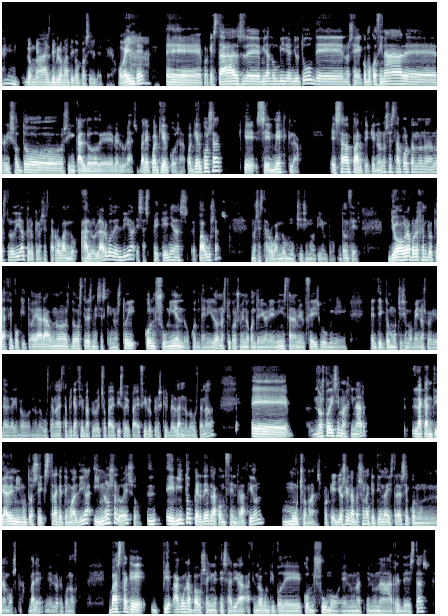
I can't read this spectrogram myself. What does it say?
lo más diplomático posible. O 20, eh, porque estás eh, mirando un vídeo en YouTube de, no sé, cómo cocinar eh, risotto sin caldo de verduras, ¿vale? Cualquier cosa, cualquier cosa que se mezcla esa parte que no nos está aportando nada a nuestro día, pero que nos está robando a lo largo del día, esas pequeñas pausas, nos está robando muchísimo tiempo. Entonces, yo ahora, por ejemplo, que hace poquito, ¿eh? ahora unos dos, tres meses que no estoy consumiendo contenido, no estoy consumiendo contenido ni en Instagram, ni en Facebook, ni en TikTok muchísimo menos, porque la verdad que no, no me gusta nada esta aplicación, aprovecho cada episodio para decirlo, pero es que es verdad, no me gusta nada. Eh, no os podéis imaginar la cantidad de minutos extra que tengo al día y no solo eso, evito perder la concentración mucho más, porque yo soy una persona que tiende a distraerse con una mosca, ¿vale? Eh, lo reconozco. Basta que haga una pausa innecesaria haciendo algún tipo de consumo en una, en una red de estas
